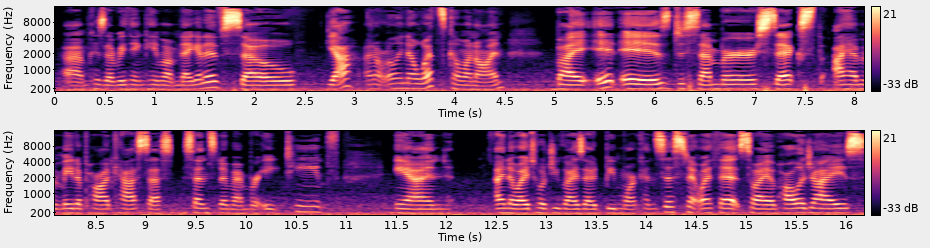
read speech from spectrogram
because um, everything came up negative. So yeah, I don't really know what's going on but it is December 6th. I haven't made a podcast since November 18th, and I know I told you guys I would be more consistent with it, so I apologize.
